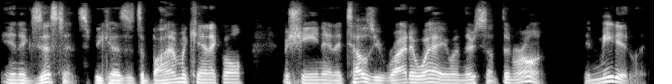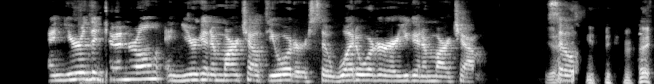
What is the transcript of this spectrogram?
in existence because it's a biomechanical machine and it tells you right away when there's something wrong immediately. And you're the general and you're going to march out the order. So, what order are you going to march out? Yeah. So, right.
